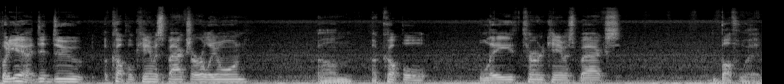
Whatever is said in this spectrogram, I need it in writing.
But yeah, I did do a couple canvas backs early on. Um, a couple lathe turned canvas backs, buffalo head.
